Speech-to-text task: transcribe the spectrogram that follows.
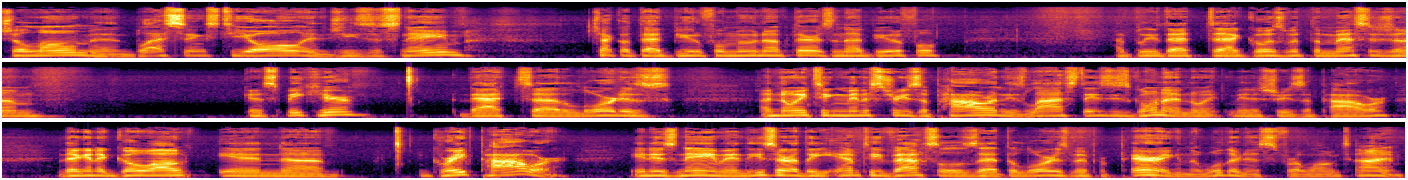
Shalom and blessings to you all in Jesus' name. Check out that beautiful moon up there. Isn't that beautiful? I believe that uh, goes with the message that I'm going to speak here. That uh, the Lord is anointing ministries of power in these last days. He's going to anoint ministries of power. They're going to go out in uh, great power in His name. And these are the empty vessels that the Lord has been preparing in the wilderness for a long time.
